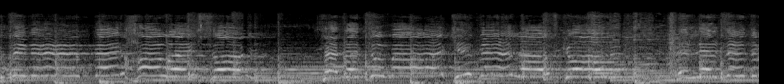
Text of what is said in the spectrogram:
حزن الجرح والسر ثبتوا معك بالافكار اللي تدري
